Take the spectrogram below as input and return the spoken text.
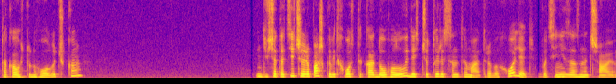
Така ось тут голочка. Дівчата, ці черепашки від хвостика до голови десь 4 см виходять, по ціні зазначаю.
